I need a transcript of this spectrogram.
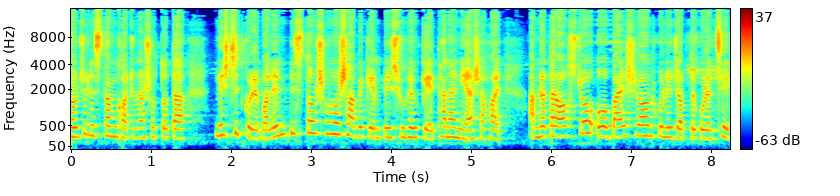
নজরুল ইসলাম ঘটনার সত্যতা নিশ্চিত করে বলেন পিস্তল সহ সাবেক এমপি সুহেলকে থানায় নিয়ে আসা হয়। আমরা তার অস্ত্র ও বাইশ রাউন্ড গুলি জব্দ করেছি।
